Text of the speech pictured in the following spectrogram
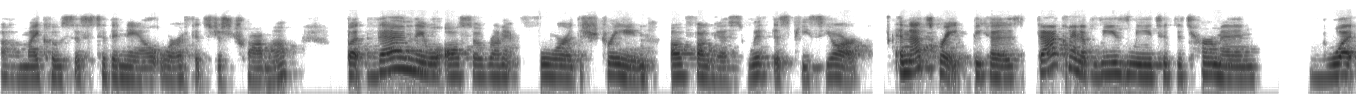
uh, mycosis to the nail or if it's just trauma, but then they will also run it for the strain of fungus with this PCR. And that's great because that kind of leads me to determine what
